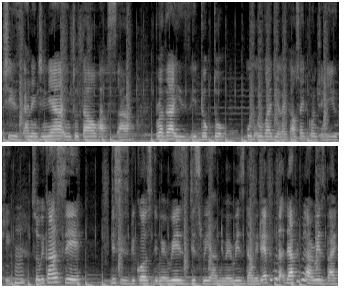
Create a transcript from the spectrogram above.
She's an engineer in total. Her brother is a doctor over there, like outside the country in the UK. Hmm. So we can't say this is because they were raised this way and they were raised that way. There are people that there are people that are raised by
